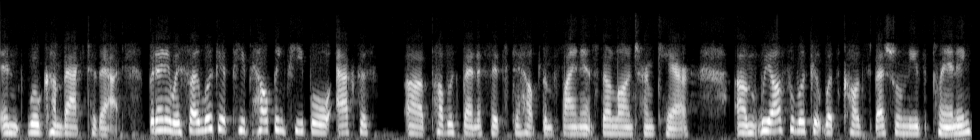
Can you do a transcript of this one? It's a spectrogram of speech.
and we'll come back to that. But anyway, so I look at pe- helping people access uh, public benefits to help them finance their long-term care. Um, we also look at what's called special needs planning.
